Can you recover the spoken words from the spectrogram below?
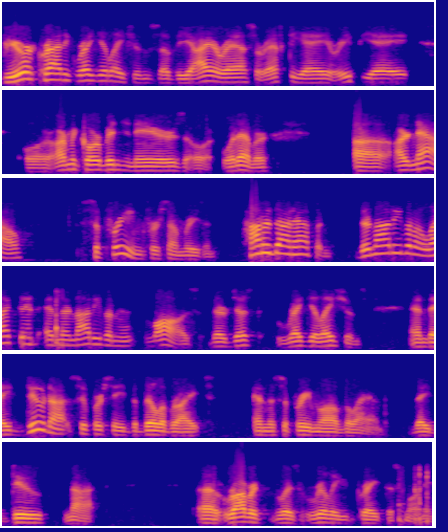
bureaucratic regulations of the IRS or FDA or EPA or Army Corps of Engineers or whatever uh, are now supreme for some reason. How did that happen? They're not even elected and they're not even laws. They're just regulations. And they do not supersede the Bill of Rights and the supreme law of the land. They do not. Uh, Robert was really great this morning.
